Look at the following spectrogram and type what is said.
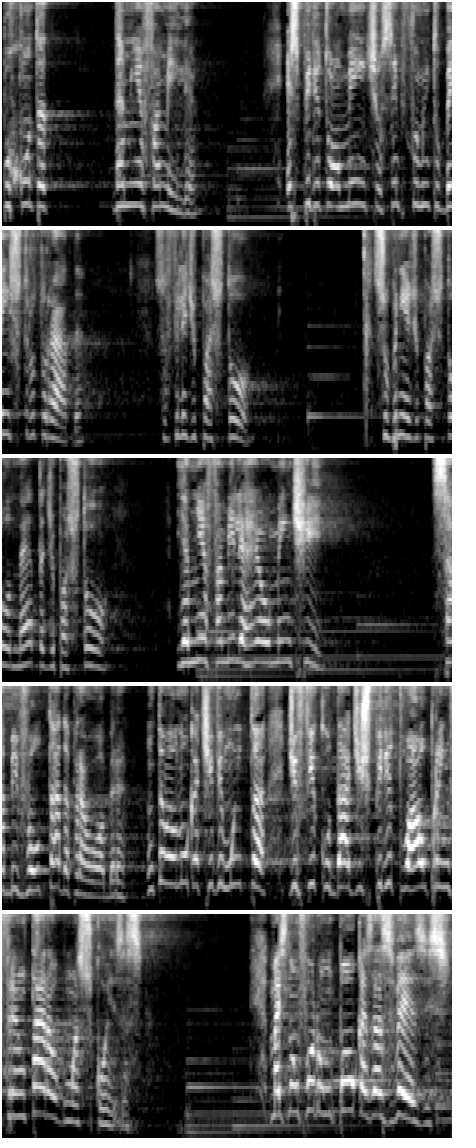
por conta da minha família. Espiritualmente, eu sempre fui muito bem estruturada. Sou filha de pastor, sobrinha de pastor, neta de pastor. E a minha família realmente, sabe, voltada para a obra. Então eu nunca tive muita dificuldade espiritual para enfrentar algumas coisas. Mas não foram poucas as vezes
